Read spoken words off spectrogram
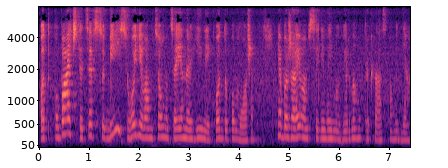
От побачте це в собі, і сьогодні вам цьому цей енергійний код допоможе. Я бажаю вам сьогодні неймовірного прекрасного дня.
